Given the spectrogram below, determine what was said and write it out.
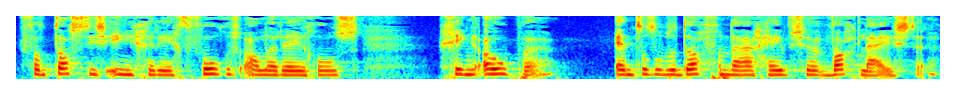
fantastisch ingericht, volgens alle regels, ging open. En tot op de dag vandaag heeft ze wachtlijsten.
